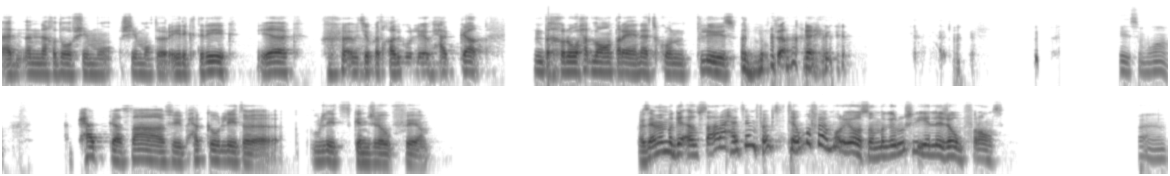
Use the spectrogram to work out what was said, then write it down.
هاد ناخذوا شي مو... شي موتور إلكتريك ياك. فهمتي. كتبقى تقول ليه بحال هكا ندخلوا واحد لونطرينا تكون بلوس اسمه بحال هكا صافي بحال هكا وليت وليت كنجاوب فيهم زعما ما صراحة فهمتي حتى هما فهموا ريوسهم ما قالوش لي لا جاوب فرونسي فاهم.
